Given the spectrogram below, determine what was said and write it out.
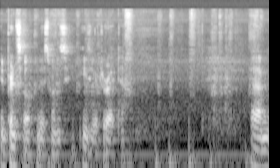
in principle, this one's easier to write down. Um,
